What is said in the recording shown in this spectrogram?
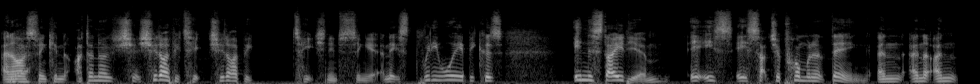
And I was thinking, I don't know, sh- should I be te- should I be teaching him to sing it? And it's really weird because in the stadium, it is it's such a prominent thing, and and and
